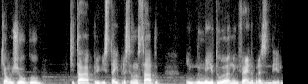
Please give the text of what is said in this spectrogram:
que é um jogo que está previsto aí para ser lançado no meio do ano, inverno brasileiro,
